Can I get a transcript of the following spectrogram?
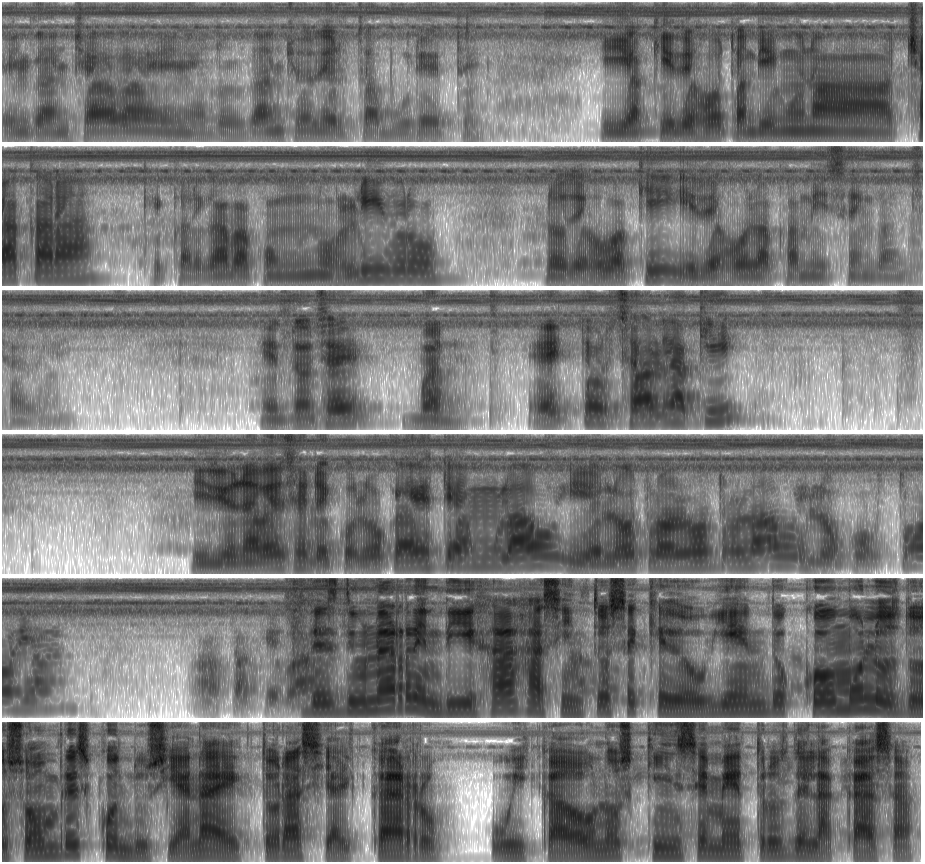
enganchada en el gancho del taburete. Y aquí dejó también una chácara que cargaba con unos libros, lo dejó aquí y dejó la camisa enganchada. Entonces, bueno, Héctor sale aquí y de una vez se le coloca este a un lado y el otro al otro lado y lo custodian desde una rendija, Jacinto se quedó viendo cómo los dos hombres conducían a Héctor hacia el carro, ubicado a unos 15 metros de la casa,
